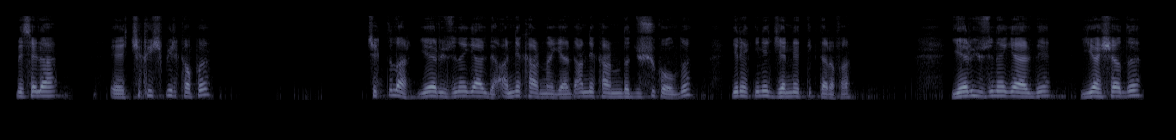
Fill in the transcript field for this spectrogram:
Mesela e, çıkış bir kapı çıktılar. Yeryüzüne geldi. Anne karnına geldi. Anne karnında düşük oldu. Direkt yine cennetlik tarafa. Yeryüzüne geldi. Yaşadı.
